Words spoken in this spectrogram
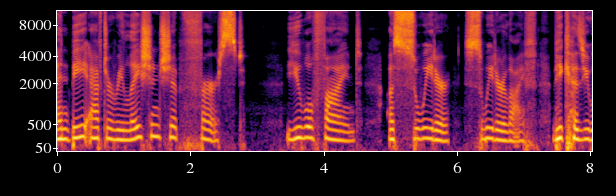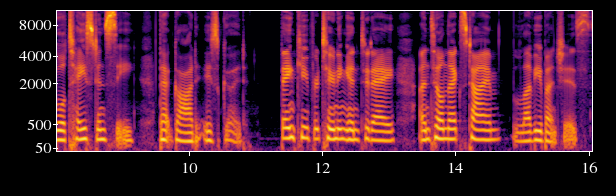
and be after relationship first, you will find a sweeter, sweeter life because you will taste and see that God is good. Thank you for tuning in today. Until next time, love you bunches.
